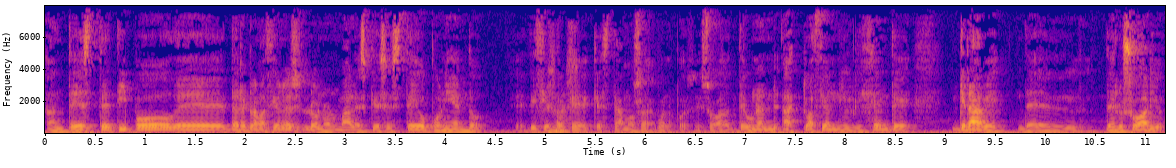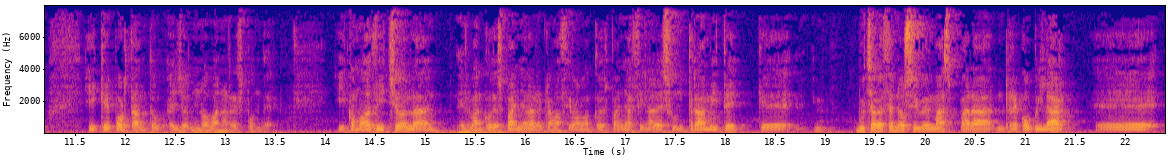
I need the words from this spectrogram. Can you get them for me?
ante este tipo de, reclamaciones lo normal es que se esté oponiendo eh, diciendo que, estamos bueno pues eso ante una actuación negligente grave del, usuario y que por tanto ellos no van a responder. Y como has dicho el Banco de España la reclamación al Banco de España al final es un trámite que muchas veces nos sirve más para recopilar eh,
